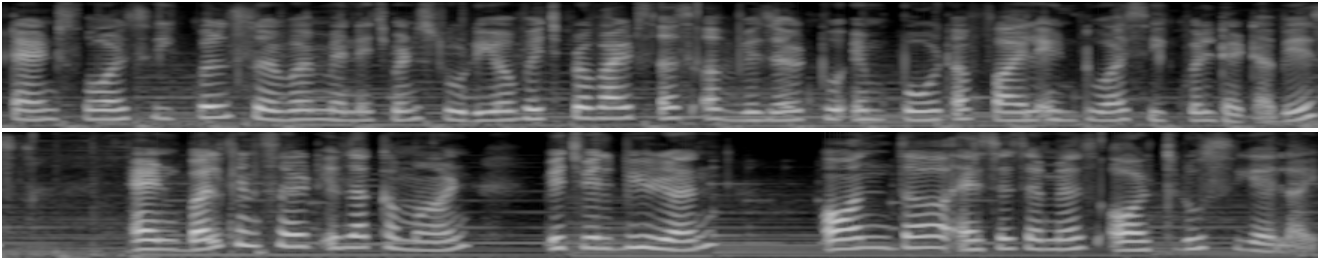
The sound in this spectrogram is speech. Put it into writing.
stands for SQL Server Management Studio which provides us a wizard to import a file into our SQL database and bulk insert is a command which will be run on the SSMS or through CLI.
